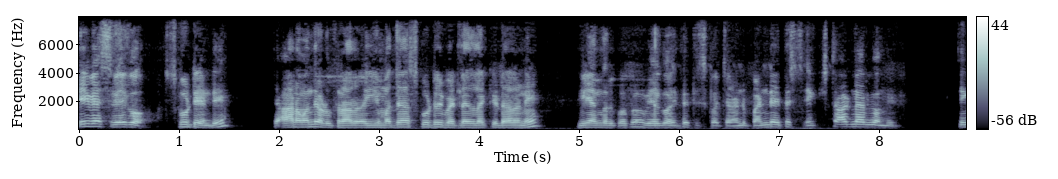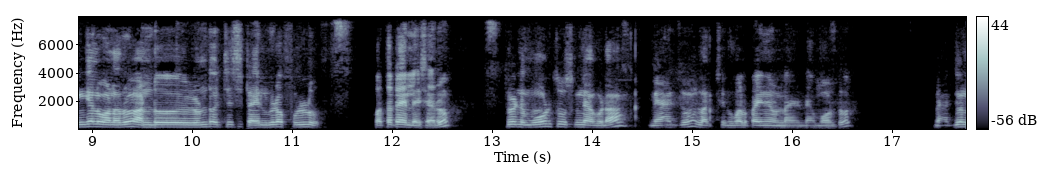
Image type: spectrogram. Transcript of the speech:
టీవీఎస్ వేగో స్కూటీ అండి. చాలా మంది అడుగుతున్నారు ఈ మధ్య స్కూటీలు పెట్టలేదు లక్కీ అని. మీ అందరి కోసం వేగో అయితే తీసుకొచ్చారండి. బండి అయితే ఎక్స్ట్రాడినరీగా ఉంది. సింగిల్ ఓనరు అండ్ రెండు వచ్చేసి టైర్లు కూడా ఫుల్ కొత్త టైర్లు వేశారు. చూడండి మూడు చూసుకున్నా కూడా మ్యాక్సిమం లక్ష రూపాయల పైన ఉన్నాయండి అమౌంట్ మ్యాక్సిమం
